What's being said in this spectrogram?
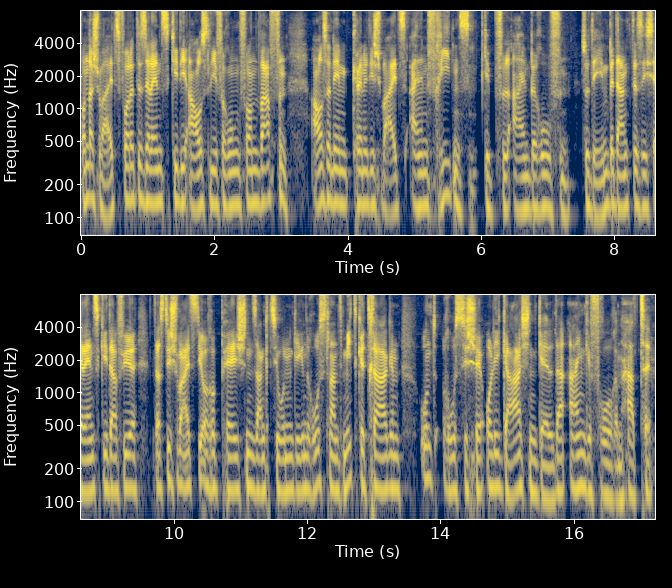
Von der Schweiz forderte Zelensky die Auslieferung von Waffen. Außerdem könne die Schweiz einen Friedensgipfel einberufen. Zudem bedankte sich Zelensky dafür, dass die Schweiz die europäischen Sanktionen gegen Russland mitgetragen und russische Oligarchengelder eingefroren hatte.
